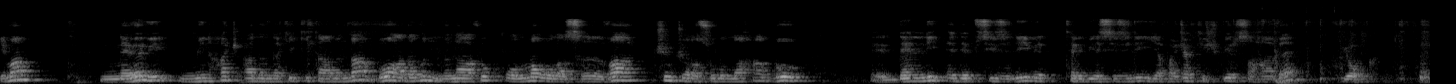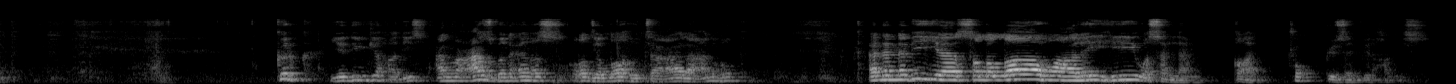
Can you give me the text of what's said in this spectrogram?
İmam Nevevi Minhaç adındaki kitabında bu adamın münafık olma olasılığı var. Çünkü Resulullah'a bu e, denli edepsizliği ve terbiyesizliği yapacak hiçbir sahabe yok. 47. hadis An Muaz bin Enes radıyallahu teala anhu Enen Nebiyye sallallahu aleyhi ve sellem kal. Çok güzel bir hadis.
